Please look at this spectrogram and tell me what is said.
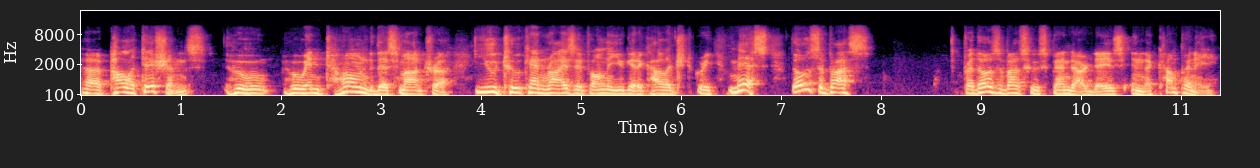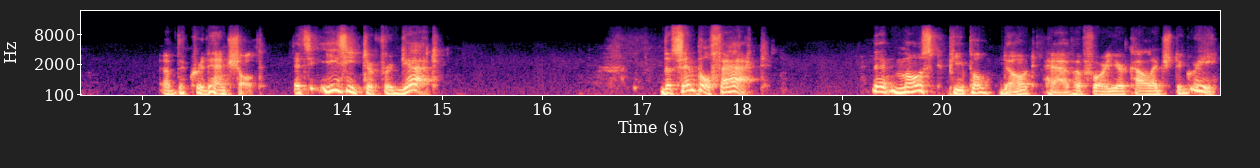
uh, politicians who who intoned this mantra, "You too can rise if only you get a college degree," miss those of us. For those of us who spend our days in the company of the credentialed, it's easy to forget the simple fact that most people don't have a four-year college degree.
